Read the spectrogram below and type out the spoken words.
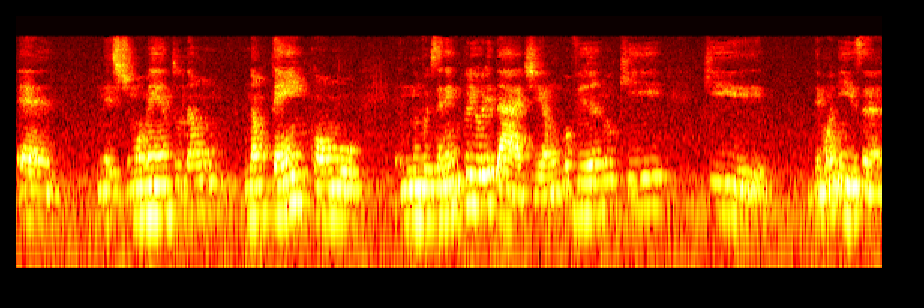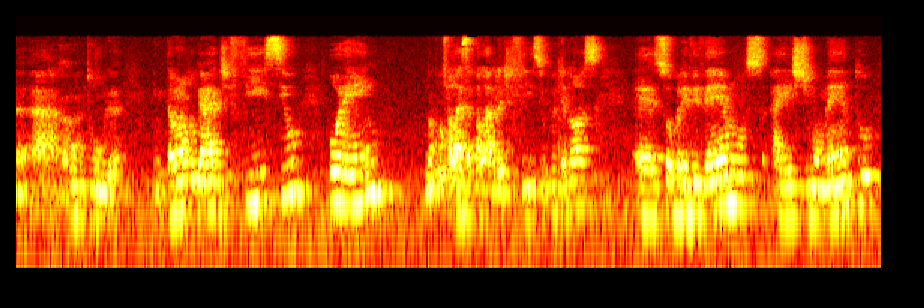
é, neste momento, não não tem como, não vou dizer nem prioridade, é um governo que, que demoniza a cultura. Então é um lugar difícil, porém, não vou falar essa palavra difícil, porque nós é, sobrevivemos a este momento.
